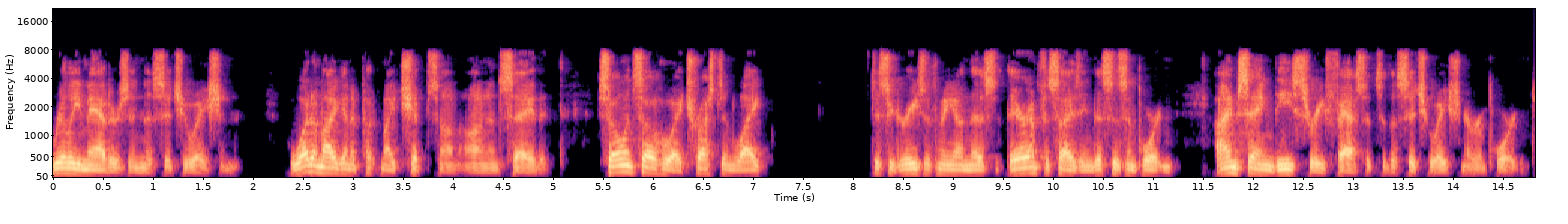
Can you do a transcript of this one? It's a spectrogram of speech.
really matters in this situation? What am I going to put my chips on, on and say that so and so, who I trust and like, disagrees with me on this? They're emphasizing this is important. I'm saying these three facets of the situation are important.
